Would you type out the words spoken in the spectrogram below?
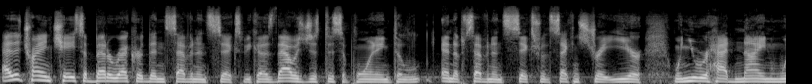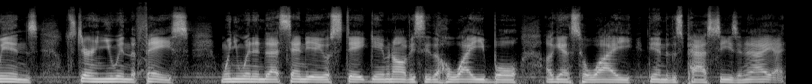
as they try and chase a better record than 7 and 6 because that was just disappointing to end up 7 and 6 for the second straight year when you were had 9 wins staring you in the face when you went into that San Diego State game and obviously the Hawaii Bowl against Hawaii at the end of this past season. I, I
